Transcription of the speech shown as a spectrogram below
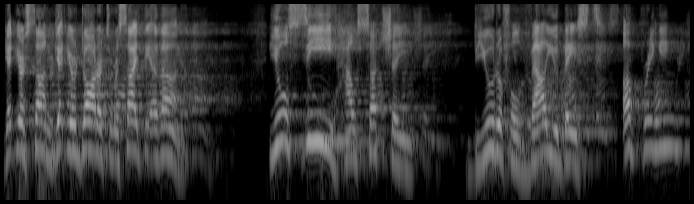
Get your son, get your daughter to recite the adhan. You'll see how such a beautiful value-based upbringing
